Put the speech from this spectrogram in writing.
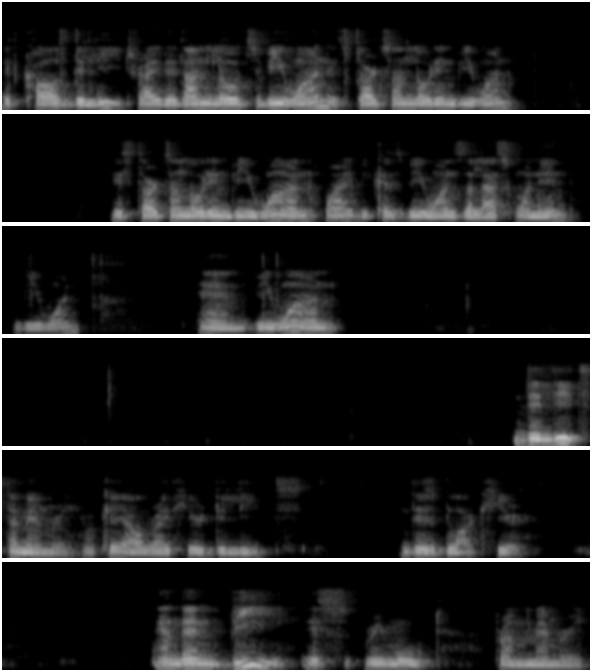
it calls delete, right? It unloads v1. It starts unloading v1. It starts unloading v1. Why? Because v1 is the last one in, v1. And v1 deletes the memory. Okay, I'll write here deletes this block here. And then V is removed from memory.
